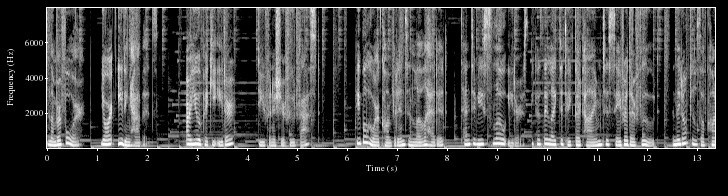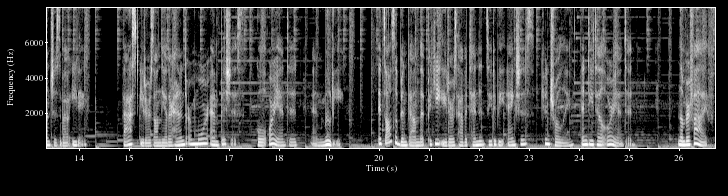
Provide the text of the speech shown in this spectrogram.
Number four, your eating habits. Are you a picky eater? Do you finish your food fast? People who are confident and level-headed tend to be slow eaters because they like to take their time to savor their food and they don't feel self-conscious about eating. Fast eaters, on the other hand, are more ambitious, goal-oriented, and moody. It's also been found that picky eaters have a tendency to be anxious, controlling, and detail-oriented. Number five,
